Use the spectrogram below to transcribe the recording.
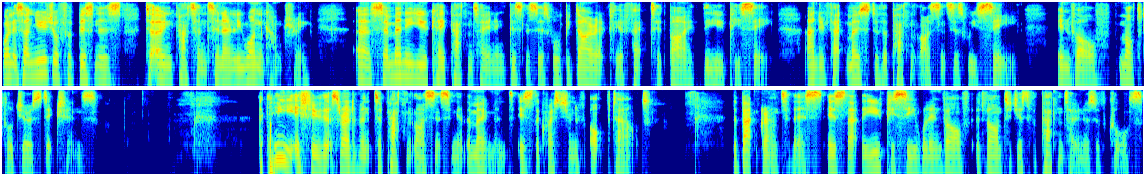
Well, it's unusual for business to own patents in only one country. Uh, so many UK patent owning businesses will be directly affected by the UPC. And in fact, most of the patent licenses we see involve multiple jurisdictions. A key issue that's relevant to patent licensing at the moment is the question of opt out. The background to this is that the UPC will involve advantages for patent owners, of course,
